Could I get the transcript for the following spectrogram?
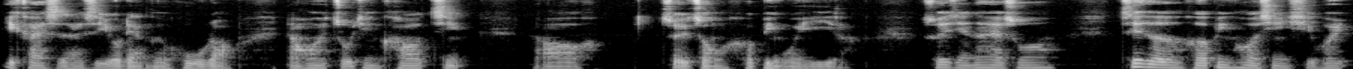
一开始还是有两个互绕，然后会逐渐靠近，然后最终合并为一了。所以简单来说，这个合并后的星系会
